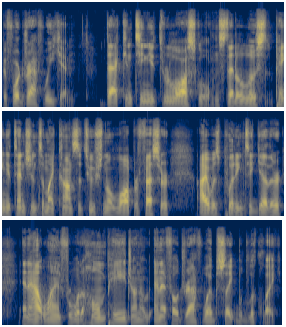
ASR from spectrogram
before draft weekend that continued through law school. Instead of paying attention to my constitutional law professor, I was putting together an outline for what a homepage on an NFL draft website would look like.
